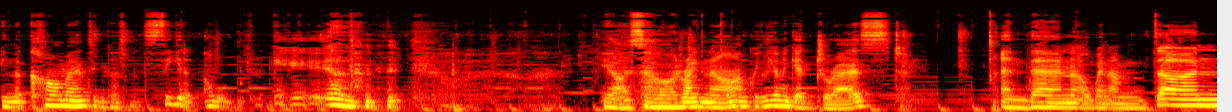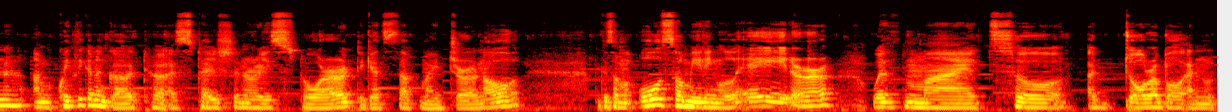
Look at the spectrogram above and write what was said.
in the comments because let's see it. Oh, yeah, so right now I'm quickly gonna get dressed. And then when I'm done, I'm quickly gonna go to a stationery store to get stuff my journal because I'm also meeting later with my two adorable and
